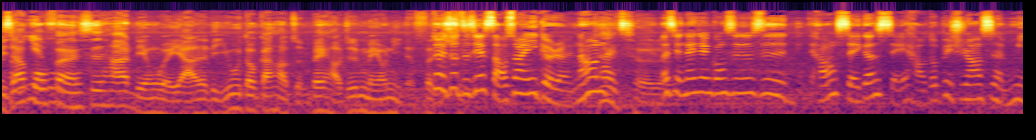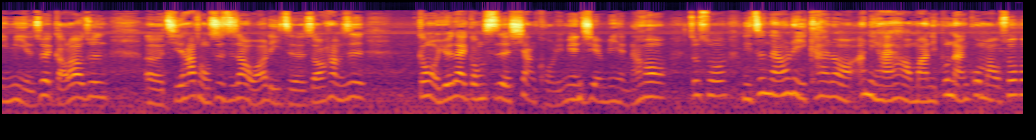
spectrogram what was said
比较过分的是，他连尾牙的礼物都刚好准备好，就是没有你的份。对，就直接少算一个人，然后太扯了。而且那间公司就是好像谁跟谁好都必须要是很秘密的，所以搞到就是，呃，其他同事知道我要离职的时候，他们是跟我约在公司的巷口里面见面，然后就说：“你真的要离开了啊？你还好吗？你不难过吗？”我说：“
